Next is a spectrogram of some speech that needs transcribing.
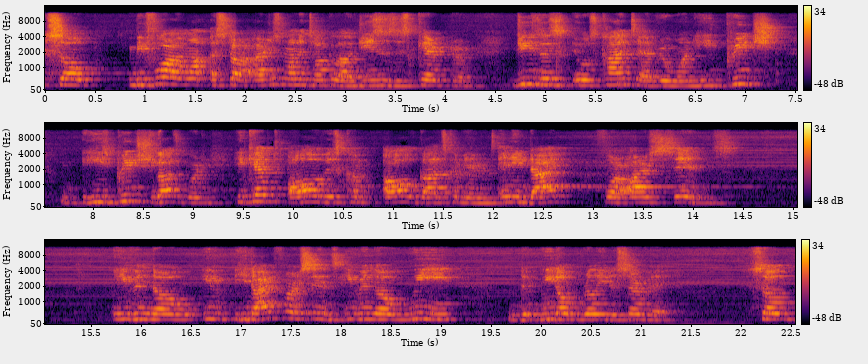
So before I want to start, I just want to talk about Jesus' character. Jesus was kind to everyone. He preached he preached God's word. He kept all of his all of God's commandments and he died for our sins. Even though he, died for our sins even though we we don't really deserve it. So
